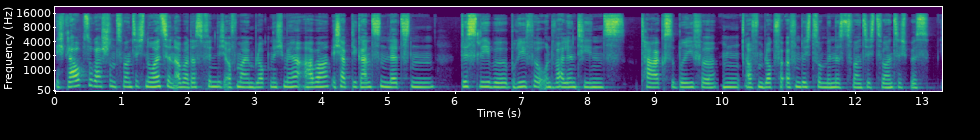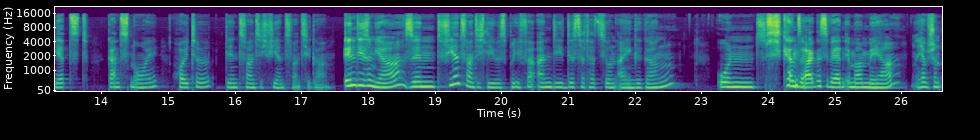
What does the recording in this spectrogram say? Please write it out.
Ich glaube sogar schon 2019, aber das finde ich auf meinem Blog nicht mehr. Aber ich habe die ganzen letzten Disliebe, Briefe und Valentins Tagsbriefe hm, auf dem Blog veröffentlicht, zumindest 2020 bis jetzt ganz neu, heute den 2024er. In diesem Jahr sind 24 Liebesbriefe an die Dissertation eingegangen und ich kann sagen, es werden immer mehr. Ich habe schon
